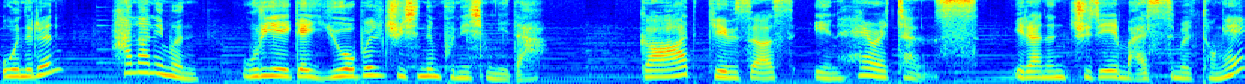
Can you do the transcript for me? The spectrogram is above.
오늘은 하나님은 우리에게 유업을 주시는 분이십니다. God gives us inheritance 이라는 주제의 말씀을 통해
